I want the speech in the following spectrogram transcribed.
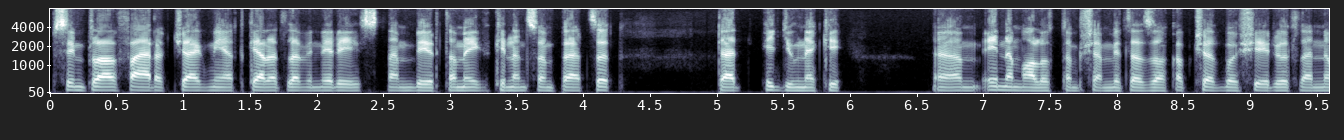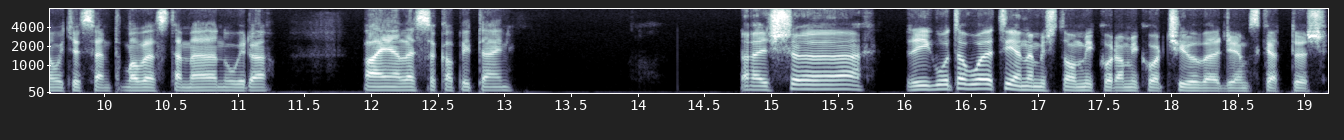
szimpla fáradtság miatt kellett levinni részt, nem bírta még 90 percet, tehát higgyünk neki. Um, én nem hallottam semmit ezzel a kapcsolatban, sérült lenne, úgyhogy szerintem a West Ham újra pályán lesz a kapitány. És uh, régóta volt ilyen, nem is tudom mikor, amikor Chilwell James 2-s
